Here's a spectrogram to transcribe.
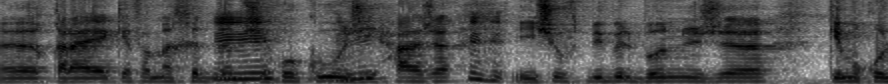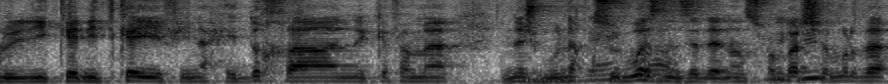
آه، قراية كان فما خدمة باش يكون يجي حاجة. يشوف طبيب البنج كيما نقولوا اللي كان يتكيف ينحي الدخان كان فما نجموا نقصوا الوزن زاد ننصحوا برشا مرضى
